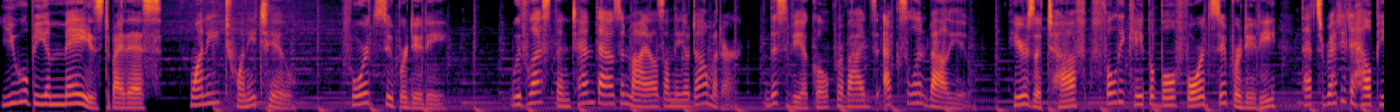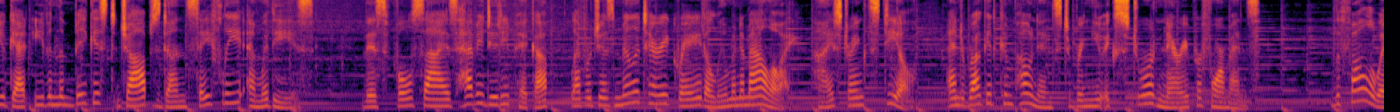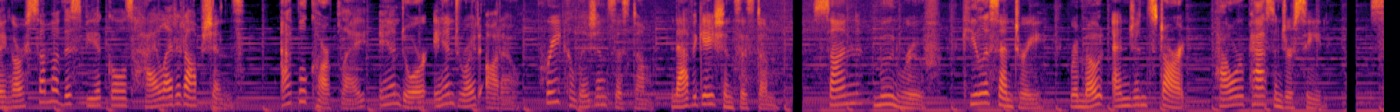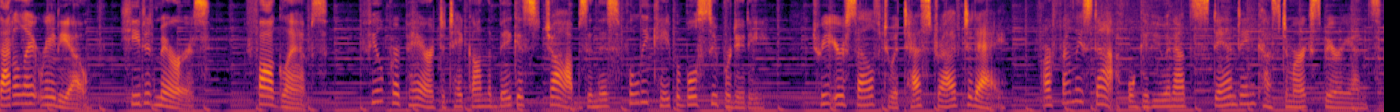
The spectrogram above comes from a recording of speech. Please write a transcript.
You will be amazed by this 2022 Ford Super Duty. With less than 10,000 miles on the odometer, this vehicle provides excellent value. Here's a tough, fully capable Ford Super Duty that's ready to help you get even the biggest jobs done safely and with ease. This full-size, heavy-duty pickup leverages military-grade aluminum alloy, high-strength steel, and rugged components to bring you extraordinary performance. The following are some of this vehicle's highlighted options. Apple CarPlay and or Android Auto, pre-collision system, navigation system, sun, moonroof, keyless entry, remote engine start, power passenger seat, satellite radio, heated mirrors, fog lamps. Feel prepared to take on the biggest jobs in this fully capable Super Duty. Treat yourself to a test drive today. Our friendly staff will give you an outstanding customer experience.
